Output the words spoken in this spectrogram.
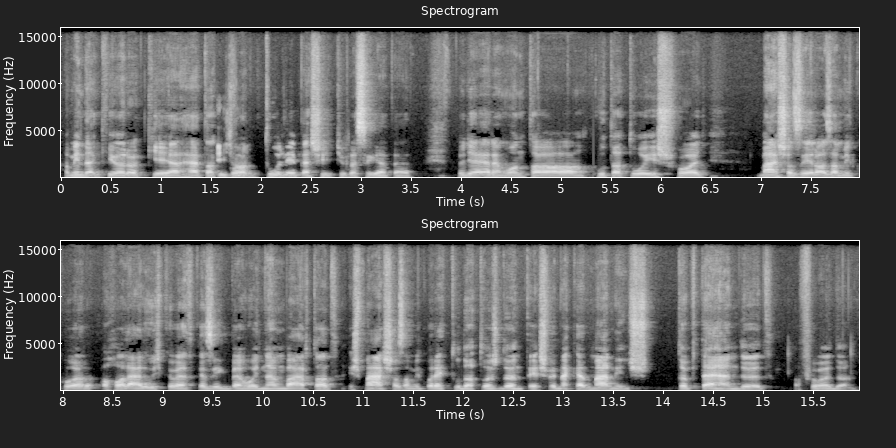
ha mindenki örökké élhet, akkor túlnépesítjük a szigetet. Ugye erre mondta a kutató is, hogy más azért az, amikor a halál úgy következik be, hogy nem vártad, és más az, amikor egy tudatos döntés, hogy neked már nincs több teendőd a Földön.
